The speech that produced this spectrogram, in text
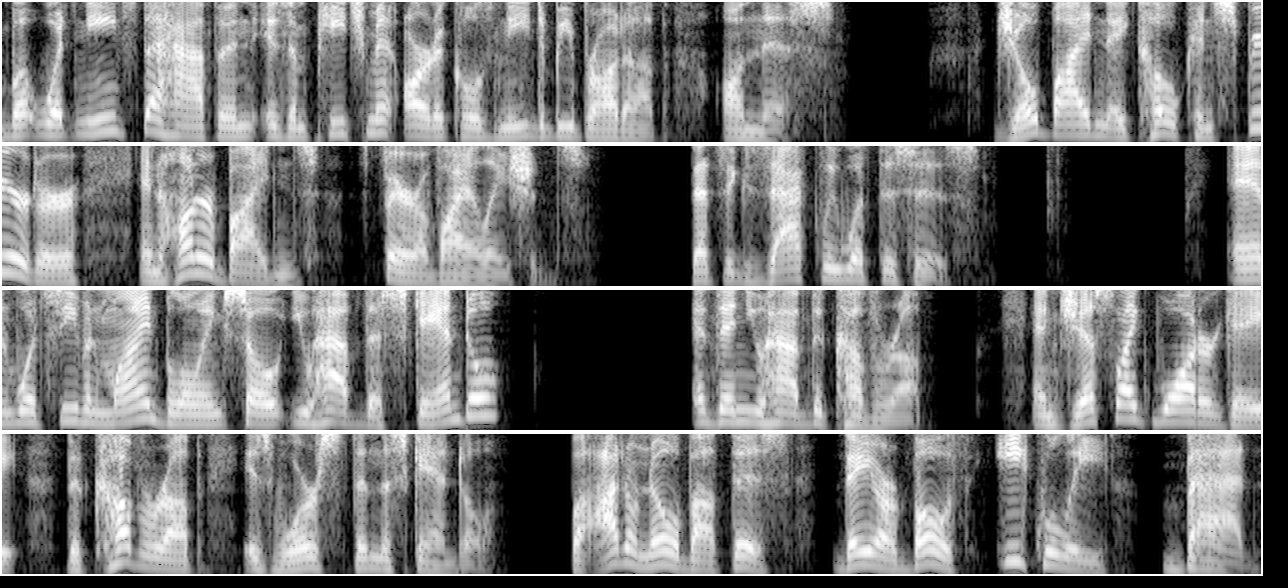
But what needs to happen is impeachment articles need to be brought up on this. Joe Biden a co-conspirator and Hunter Biden's FARA violations. That's exactly what this is. And what's even mind-blowing, so you have the scandal and then you have the cover-up. And just like Watergate, the cover-up is worse than the scandal. But I don't know about this. They are both equally bad.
